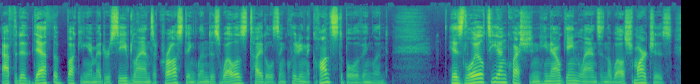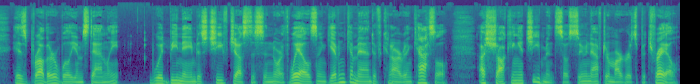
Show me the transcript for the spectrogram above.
after the death of Buckingham, had received lands across England as well as titles, including the Constable of England. His loyalty unquestioned, he now gained lands in the Welsh Marches. His brother, William Stanley, would be named as Chief Justice in North Wales and given command of Carnarvon Castle, a shocking achievement so soon after Margaret's betrayal.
